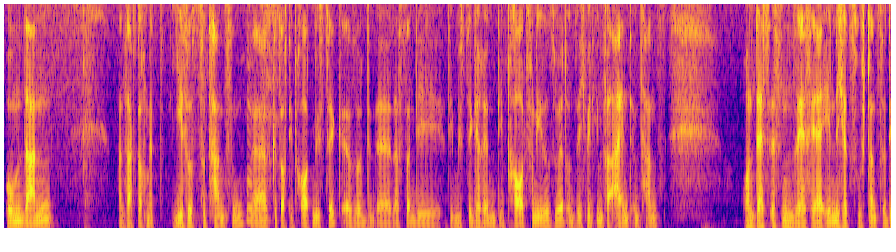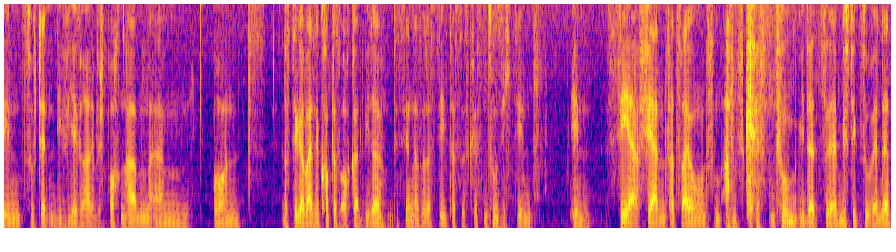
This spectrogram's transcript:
um dann, man sagt auch mit Jesus zu tanzen. Mhm. Ja, es gibt auch die Brautmystik, also äh, dass dann die, die Mystikerin die Braut von Jesus wird und sich mit ihm vereint im Tanz. Und das ist ein sehr, sehr ähnlicher Zustand zu den Zuständen, die wir gerade besprochen haben. Ähm, und lustigerweise kommt das auch gerade wieder ein bisschen, also dass, die, dass das Christentum sich den in sehr fernen Verzweigungen vom Amtschristentum wieder zur Mystik zuwendet.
